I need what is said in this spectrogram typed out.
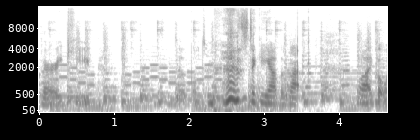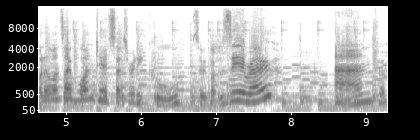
Very cute these little bottom sticking out the back. Well, I got one of the ones I wanted, so that's really cool. So we've got Zero, and from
